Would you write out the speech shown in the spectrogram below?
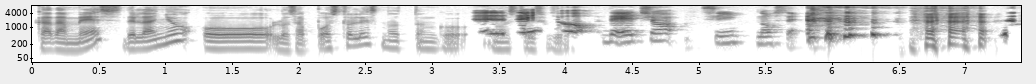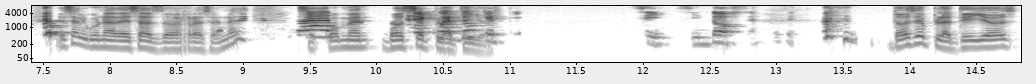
cada mes del año o los apóstoles. No tengo. de, hecho, de hecho, sí, no sé. ¿Es alguna de esas dos razones? Se comen 12 Recuerdo que Sí, sí, 12. 12 platillos,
